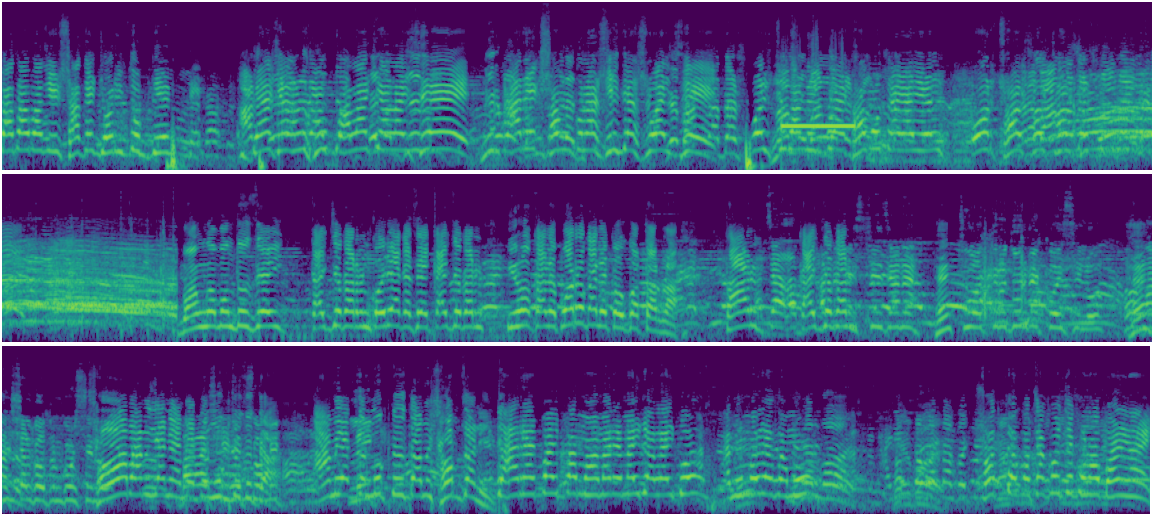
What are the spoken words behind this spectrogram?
চাঁদাবাজির সাথে জড়িত বিএনপি দেশ এখন খুব বালা চালাইছে। আরেক সন্ত্রাসী দেশ হয়েছে। ক্ষমতায় ওর ছয়শো ছয়শো বঙ্গবন্ধু যেই কার্যকারণ করিয়া গেছে এই কার্যকারণ ইহকালে পরকালে কেউ করতে না। তার কার্যকারণ জানেন হ্যাঁ? করছিল। সব আমি জানি আমি একজন মুক্তিযোদ্ধা। আমি একজন মুক্তিযোদ্ধা আমি সব জানি। আরে ভাই পা মামারে মাই জ্বালাইবো আমি মরে যাব। সত্য কথা কইতে কোনো ভয় নাই।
